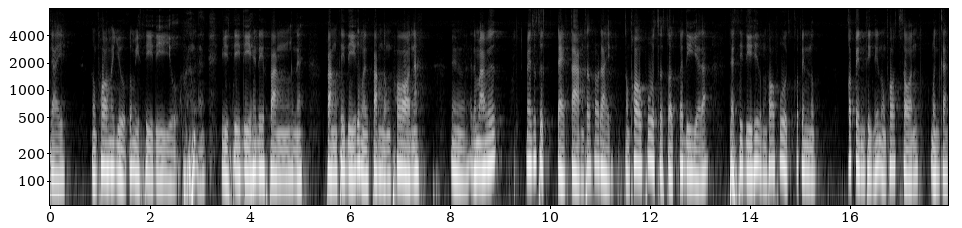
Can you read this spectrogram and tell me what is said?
ใจหลวงพ่อไม่อยู่ก็มีซีดี อยู่ มีซีดี ให้ได้ฟังนะฟังซีดีก็เหมือนฟังหลวงพ่อนะเออแต่มาไม่ไม่รู้สึกแตกต่างสักเท่าไหร่หลวงพ่อพูดสดๆก็ดีอยู่แล้วแต่ซีดี ที่หลวงพ่อพูดก็เป็นก็เป็นสิ่งที่หลวงพ่อสอนเหมือนกัน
